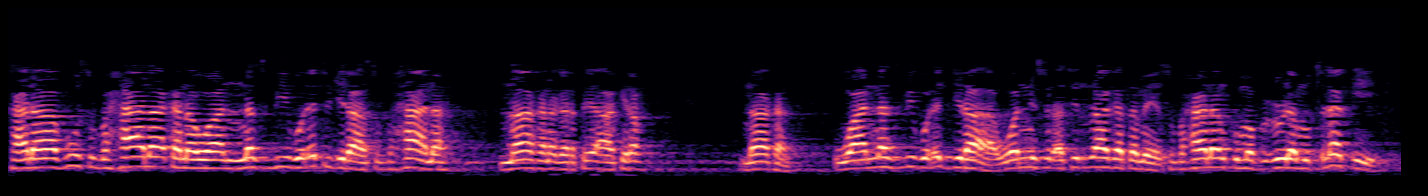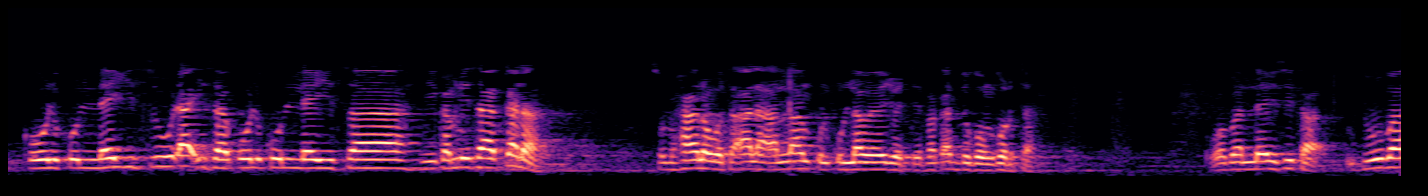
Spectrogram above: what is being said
kanaafuu subhaanaa kana waan nasbii godhetu jira. Subhaana. Naa kana gartee akira. Naa kana. Waan nasbii godhe jira wanni sun asirraa gatame subhaanaan kun mafcuula mutlaqi qulqulleeysuudha isa qulqulleeysaa hiikamni isaa akkana subhaana wata'aalaa allaan qulqullaawee jette faqad dogongorta waballeeysita duuba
